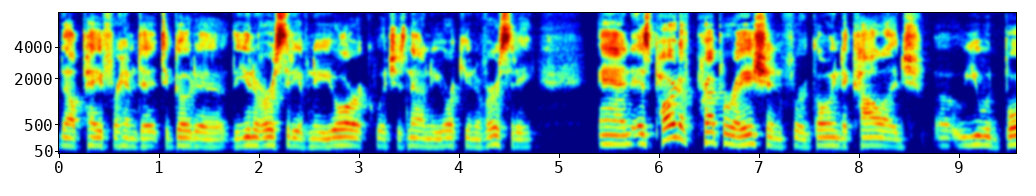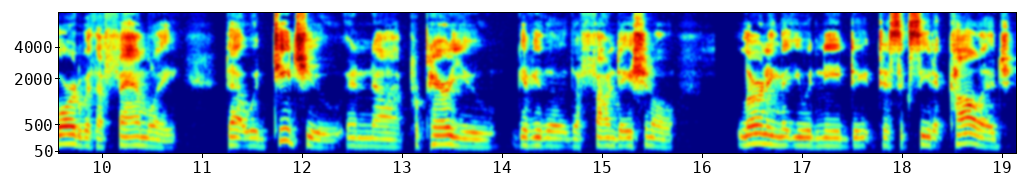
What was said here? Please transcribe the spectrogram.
they'll pay for him to, to go to the University of New York, which is now New York University. And as part of preparation for going to college, uh, you would board with a family that would teach you and uh, prepare you, give you the, the foundational learning that you would need to, to succeed at college.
